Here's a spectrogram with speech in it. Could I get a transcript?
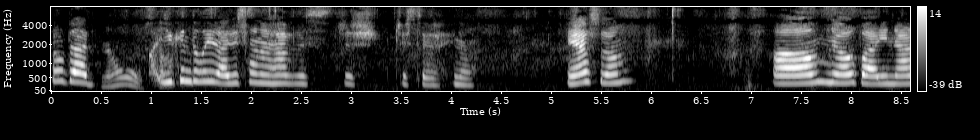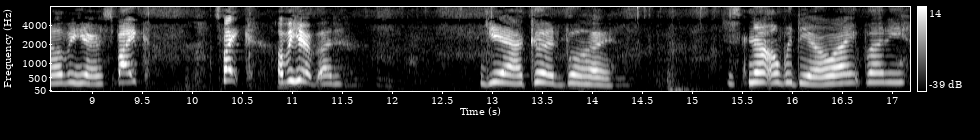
No, Dad. No, stop. You can delete it. I just want to have this just, just to, you know. Yes, um. Oh, no, buddy, not over here. Spike. Spike. Over here, bud. Yeah, good boy. Just not over there, alright, buddy?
